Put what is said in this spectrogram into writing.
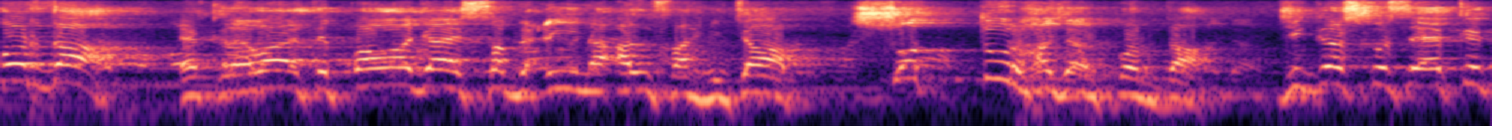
পর্দা? এক রেওয়ায়তে পাওয়া যায় সব আলফা হিজাব, সত্তর হাজার পর্দা। জিজ্ঞাসা করছে, এক এক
